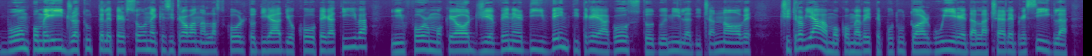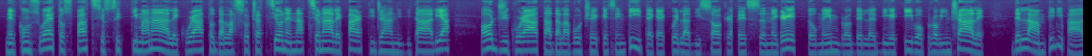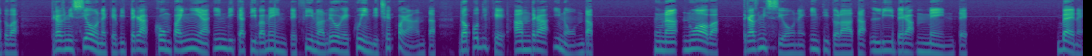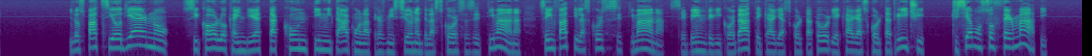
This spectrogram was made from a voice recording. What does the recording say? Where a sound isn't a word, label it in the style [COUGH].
Buon pomeriggio a tutte le persone che si trovano all'ascolto di Radio Cooperativa. Informo che oggi è venerdì 23 agosto 2019. Ci troviamo, come avete potuto arguire dalla celebre sigla, nel consueto spazio settimanale curato dall'Associazione Nazionale Partigiani d'Italia, oggi curata dalla voce che sentite, che è quella di Socrates Negretto, membro del direttivo provinciale dell'Ampi di Padova, trasmissione che vi terrà compagnia indicativamente fino alle ore 15.40, dopodiché andrà in onda una nuova trasmissione intitolata Liberamente. Bene, lo spazio odierno si colloca in diretta continuità con la trasmissione della scorsa settimana. Se infatti la scorsa settimana, se ben vi ricordate, cari ascoltatori e cari ascoltatrici, ci siamo soffermati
